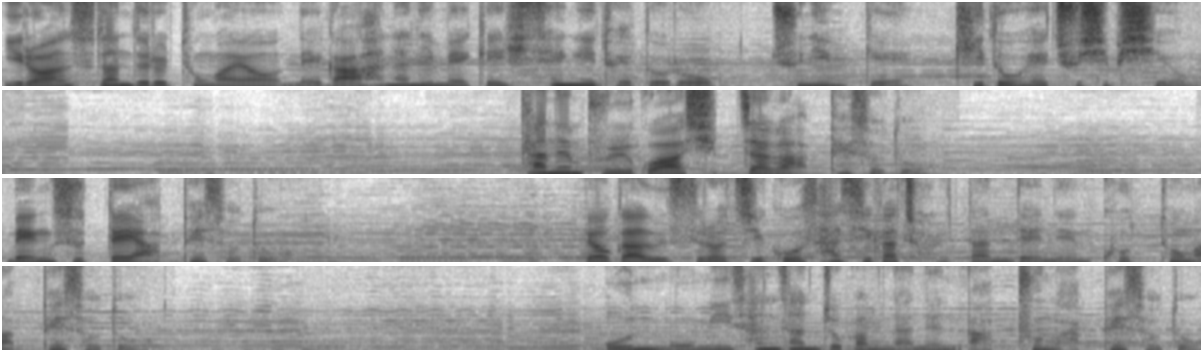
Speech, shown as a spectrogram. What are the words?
이러한 수단들을 통하여 내가 하나님에게 희생이 되도록 주님께 기도해 주십시오. 타는 불과 십자가 앞에서도 맹수대 앞에서도 뼈가 으스러지고 사지가 절단되는 고통 앞에서도 온 몸이 산산조각 나는 아픔 앞에서도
